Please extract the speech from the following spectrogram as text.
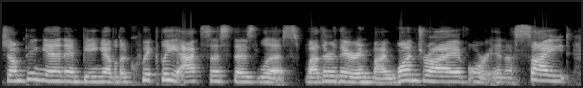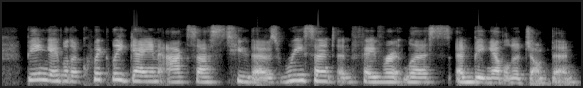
jumping in and being able to quickly access those lists, whether they're in my OneDrive or in a site, being able to quickly gain access to those recent and favorite lists and being able to jump in.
